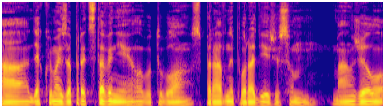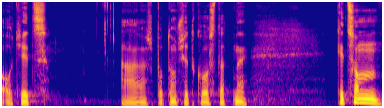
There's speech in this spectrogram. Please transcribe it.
a ďakujem aj za predstavenie, lebo to bola správne poradie, že som manžel, otec a až potom všetko ostatné. Keď som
